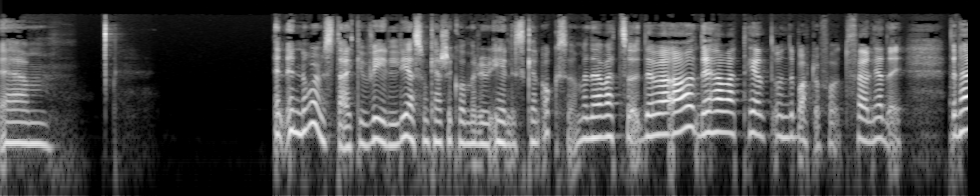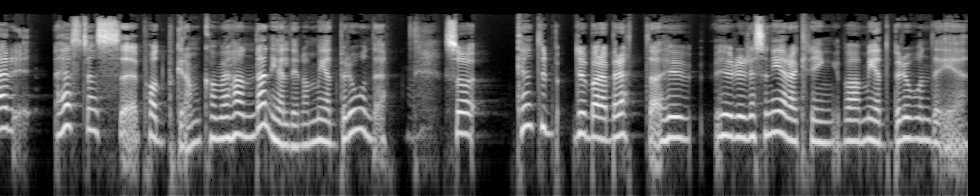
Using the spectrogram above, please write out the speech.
um, en enormt stark vilja som kanske kommer ur ilskan också. Men det har varit, så, det var, ja, det har varit helt underbart att få följa dig. Den här höstens eh, poddprogram kommer handla en hel del om medberoende. Mm. Så kan inte du bara berätta hur, hur du resonerar kring vad medberoende är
